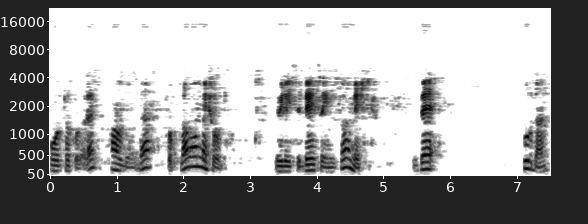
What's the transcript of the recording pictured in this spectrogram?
Ortak olarak aldığımda toplam 15 oldu. Öyleyse B sayımız da 15'tir. Ve buradan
